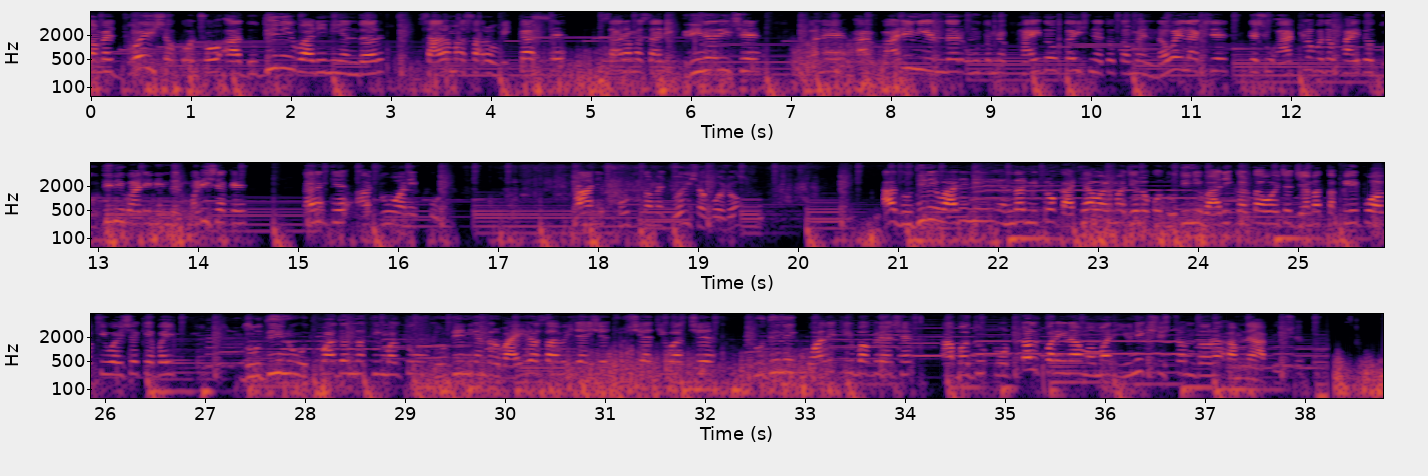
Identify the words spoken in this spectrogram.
તમે જોઈ શકો છો આ દૂધીની વાડીની અંદર સારામાં સારો વિકાસ છે, સારામાં સારી ગ્રીનરી છે અને આ વાડીની અંદર હું તમને ફાયદો કહીશ ને તો તમને નવાઈ લાગશે કે શું આટલો બધો ફાયદો દૂધીની વાડીની અંદર મળી શકે. કારણ કે આ જોવાની ફૂટ, આની ફૂટ તમે જોઈ શકો છો. આ દૂધીની વાડીની અંદર મિત્રો કાઠિયાવાડમાં જે લોકો દૂધીની વાડી કરતા હોય છે, જેમાં તકલીફો આવતી હોય છે કે ભાઈ દૂધીનું ઉત્પાદન નથી મળતું. દૂધીની અંદર વાયરસ આવી જાય છે, ચૂસિયા જીવાત છે. દૂધીની ક્વોલિટી બગડે છે. આ બધું ટોટલ પરિણામ અમારી યુનિક સિસ્ટમ દ્વારા અમને આપ્યું છે.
